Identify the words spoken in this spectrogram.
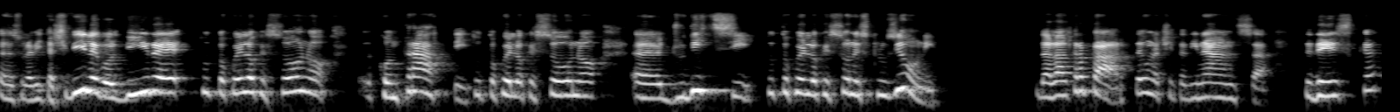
Eh, sulla vita civile vuol dire tutto quello che sono eh, contratti, tutto quello che sono eh, giudizi, tutto quello che sono esclusioni. Dall'altra parte una cittadinanza tedesca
